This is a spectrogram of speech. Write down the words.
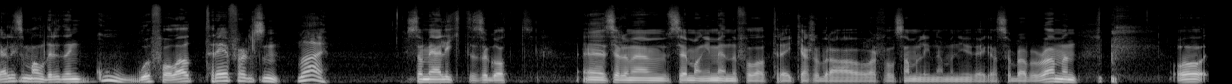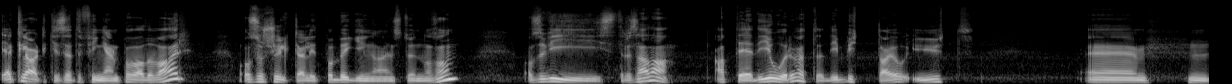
jeg liksom aldri den gode Fallout 3-følelsen Nei. som jeg likte så godt. Eh, selv om jeg ser mange mener Fallout 3 ikke er så bra, og i hvert fall sammenligna med New Vegas og bla, bla, bla. Men, og jeg klarte ikke å sette fingeren på hva det var. Og så skyldte jeg litt på bygginga en stund og sånn. Og så viste det seg da at det de gjorde, vet du De bytta jo ut eh, hmm.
